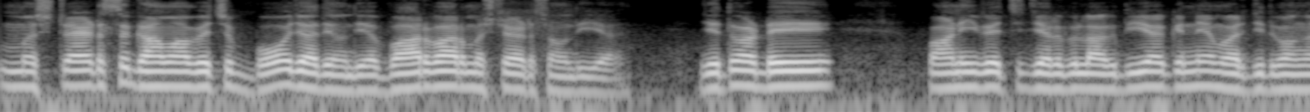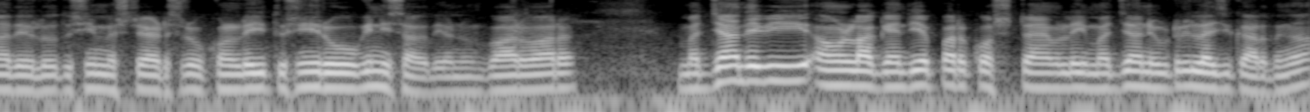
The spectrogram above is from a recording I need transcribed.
ਮਸਟੈਟਸ ਗਾਵਾਂ ਵਿੱਚ ਬਹੁਤ ਜ਼ਿਆਦਾ ਆਉਂਦੀ ਆ, ਵਾਰ-ਵਾਰ ਮਸਟੈਟਸ ਆਉਂਦੀ ਆ। ਜੇ ਤੁਹਾਡੇ ਪਾਣੀ ਵਿੱਚ ਜਲਬ ਲੱਗਦੀ ਆ ਕਿੰਨੇ ਮਰਜ਼ੀ ਦਵਾਈਆਂ ਦੇ ਲਓ, ਤੁਸੀਂ ਮਿਸਟੈਟਸ ਰੋਕਣ ਲਈ ਤੁਸੀਂ ਰੋਕ ਹੀ ਨਹੀਂ ਸਕਦੇ ਉਹਨੂੰ। ਵਾਰ-ਵਾਰ ਮੱਝਾਂ ਦੇ ਵੀ ਆਉਣ ਲੱਗ ਜਾਂਦੀ ਆ, ਪਰ ਕੁਝ ਟਾਈਮ ਲਈ ਮੱਝਾਂ ਨਿਊਟਰੀਲਾਈਜ਼ ਕਰਦੀਆਂ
